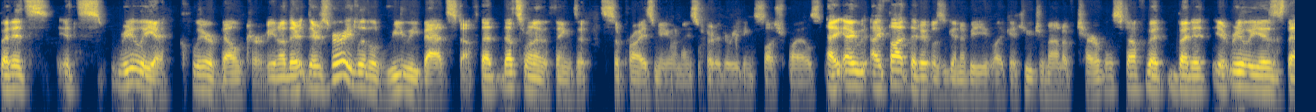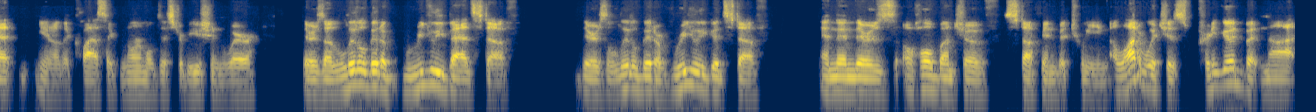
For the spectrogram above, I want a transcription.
but it's it's really a clear bell curve. You know, there, there's very little really bad stuff. That that's one of the things that surprised me when I started reading slush piles. I, I, I thought that it was going to be like a huge amount of terrible stuff, but but it, it really is that you know the classic normal distribution where there's a little bit of really bad stuff, there's a little bit of really good stuff, and then there's a whole bunch of stuff in between a lot of which is pretty good but not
